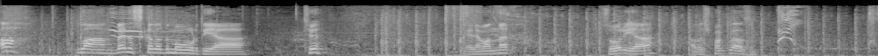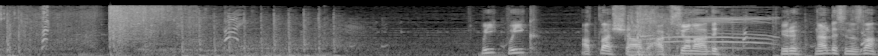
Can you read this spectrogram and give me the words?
Ah! Lan ben ıskaladım o vurdu ya. Tüh. Elemanlar zor ya. Alışmak lazım. Weak weak. Atla aşağı abi. Aksiyona hadi. Yürü. Neredesiniz lan?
